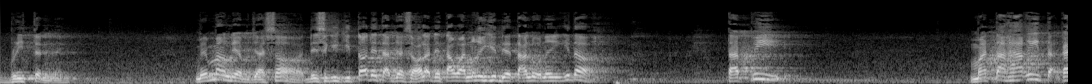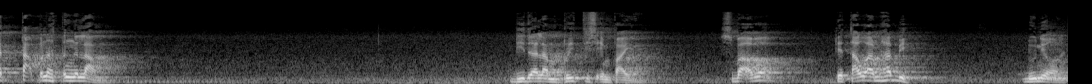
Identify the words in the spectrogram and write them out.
Britain ni memang dia berjasa di segi kita dia tak berjasa lah dia tawan negeri dia takluk negeri kita tapi matahari tak tak pernah tenggelam di dalam British Empire. Sebab apa? Dia tawan habis dunia ni.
